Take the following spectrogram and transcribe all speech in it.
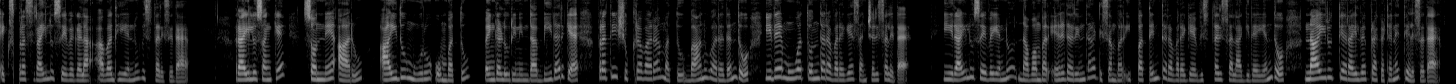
ಎಕ್ಸ್ಪ್ರೆಸ್ ರೈಲು ಸೇವೆಗಳ ಅವಧಿಯನ್ನು ವಿಸ್ತರಿಸಿದೆ. ರೈಲು ಸಂಖ್ಯೆ ಸೊನ್ನೆ ಆರು ಐದು ಮೂರು ಒಂಬತ್ತು ಬೆಂಗಳೂರಿನಿಂದ ಬೀದರ್ಗೆ ಪ್ರತಿ ಶುಕ್ರವಾರ ಮತ್ತು ಭಾನುವಾರದಂದು ಇದೇ ಮೂವತ್ತೊಂದರವರೆಗೆ ಸಂಚರಿಸಲಿದೆ. ಈ ರೈಲು ಸೇವೆಯನ್ನು ನವೆಂಬರ್ ಎರಡರಿಂದ ಡಿಸೆಂಬರ್ ಇಪ್ಪತ್ತೆಂಟರವರೆಗೆ ವಿಸ್ತರಿಸಲಾಗಿದೆ ಎಂದು ನೈಋತ್ಯ ರೈಲ್ವೆ ಪ್ರಕಟಣೆ ತಿಳಿಸಿದೆ.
